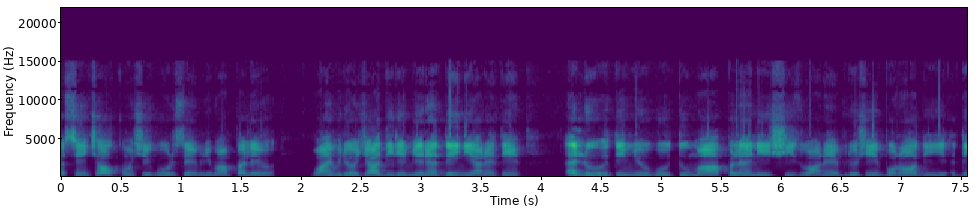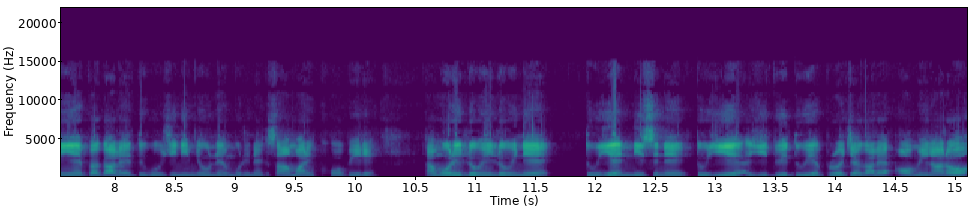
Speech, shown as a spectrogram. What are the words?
အဆင့်6ခွန်ရှိကို30မိနစ်မှာပတ်လေဝိုင်းပြီးတော့ယာတီတွေအများနဲ့သိမ်းနေရတဲ့အတင်းအဲ့လိုအတင်းမျိုးကိုသူ့မှာပလန်ကြီးရှိစွာနဲ့ပြီးလို့ရှိရင်ပေါ့နော်ဒီအတင်းရဲ့ဘက်ကလည်းသူ့ကိုရင်းနှီးမြှုပ်နှံမှုတွေနဲ့ကစားမတွေခေါ်ပေးတယ်။ဒါမှမဟုတ်ဒီလိုရင်းလိုရင်းနဲ့သူ့ရဲ့နီးစနစ်သူ့ရဲ့အည်သွေးသူ့ရဲ့ project ကလည်းအောင်မြင်လာတော့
